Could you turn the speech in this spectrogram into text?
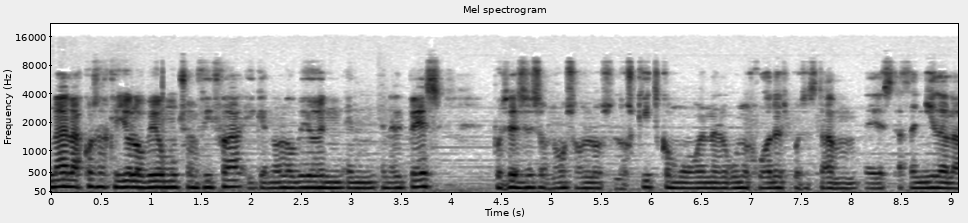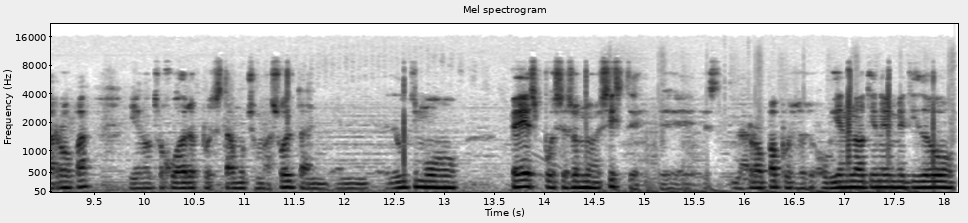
una de las cosas que yo lo veo mucho en FIFA y que no lo veo en, en, en el PES pues es eso, ¿no? Son los, los kits como en algunos jugadores pues están, está ceñida la ropa y en otros jugadores pues está mucho más suelta. En, el último PES pues eso no existe. Eh, la ropa pues o bien lo tiene metido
